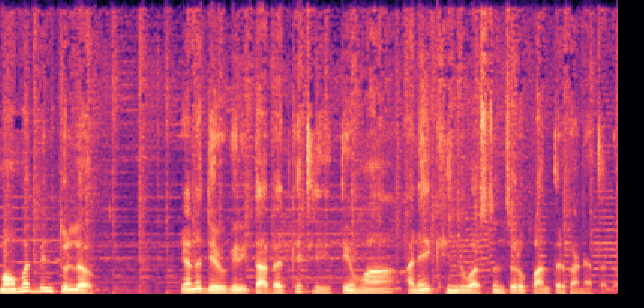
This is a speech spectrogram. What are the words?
मोहम्मद बिन तुल्लक यानं देवगिरी ताब्यात घेतली तेव्हा अनेक हिंदू वास्तूंचं रूपांतर करण्यात आलं.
